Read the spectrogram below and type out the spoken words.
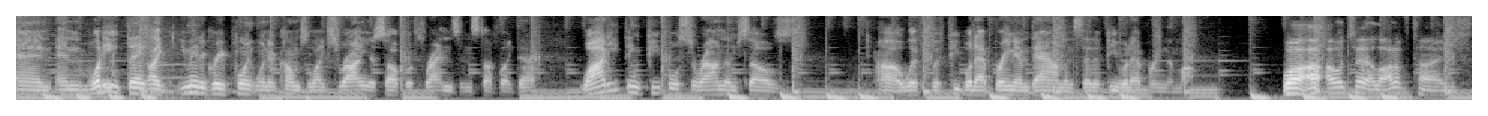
And and what do you think like you made a great point when it comes to like surrounding yourself with friends and stuff like that. Why do you think people surround themselves uh, with with people that bring them down instead of people that bring them up well, I, I would say a lot of times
